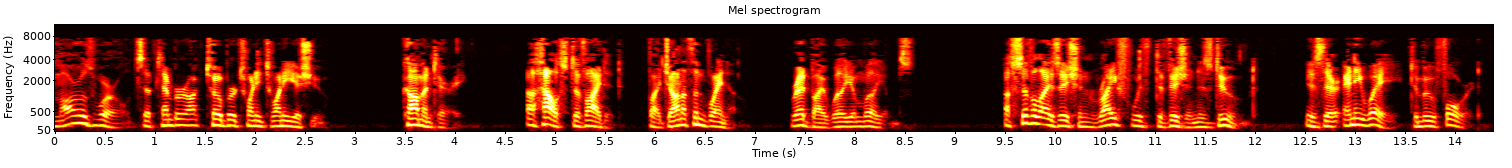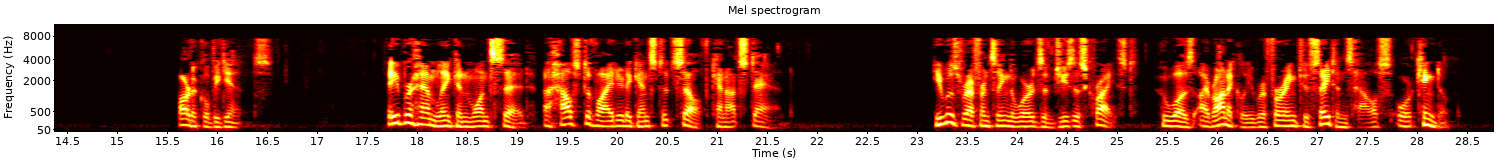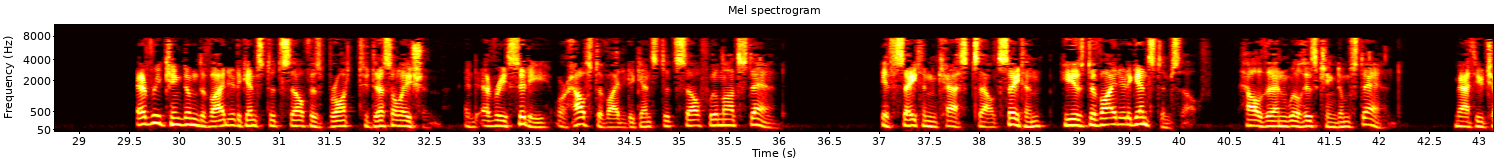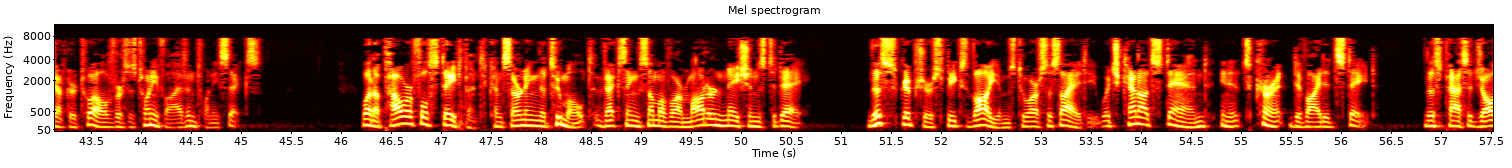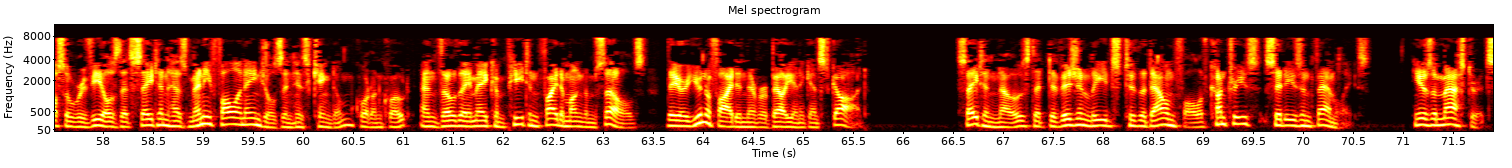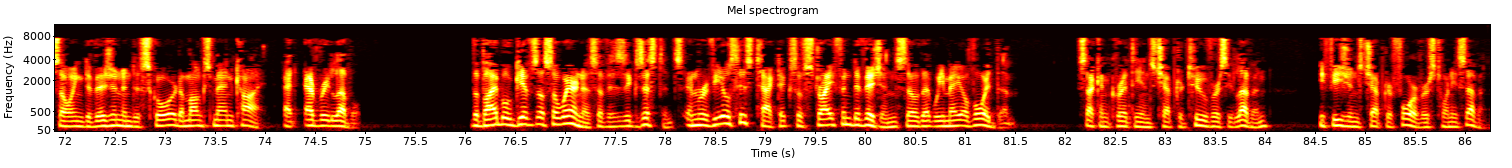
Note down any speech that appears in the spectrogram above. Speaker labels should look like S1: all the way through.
S1: Tomorrow's World, September October 2020 issue. Commentary A House Divided by Jonathan Bueno. Read by William Williams. A civilization rife with division is doomed. Is there any way to move forward? Article begins. Abraham Lincoln once said, A house divided against itself cannot stand. He was referencing the words of Jesus Christ, who was ironically referring to Satan's house or kingdom. Every kingdom divided against itself is brought to desolation, and every city or house divided against itself will not stand. If Satan casts out Satan, he is divided against himself. How then will his kingdom stand? Matthew chapter 12 verses 25 and 26. What a powerful statement concerning the tumult vexing some of our modern nations today. This scripture speaks volumes to our society, which cannot stand in its current divided state. This passage also reveals that Satan has many fallen angels in his kingdom, quote unquote, and though they may compete and fight among themselves, they are unified in their rebellion against God. Satan knows that division leads to the downfall of countries, cities, and families. He is a master at sowing division and discord amongst mankind at every level. The Bible gives us awareness of his existence and reveals his tactics of strife and division so that we may avoid them. 2 Corinthians chapter 2 verse 11, Ephesians chapter 4 verse 27.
